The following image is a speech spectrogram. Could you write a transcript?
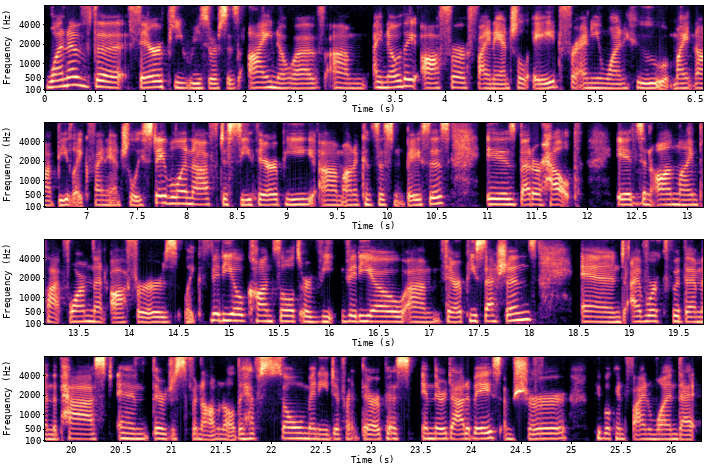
One of the therapy resources I know of, um, I know they offer financial aid for anyone who might not be like financially stable enough to see therapy um, on a consistent basis, is BetterHelp. It's an online platform that offers like video consults or v- video um, therapy sessions. And I've worked with them in the past and they're just phenomenal. They have so many different therapists in their database. I'm sure people can find one that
